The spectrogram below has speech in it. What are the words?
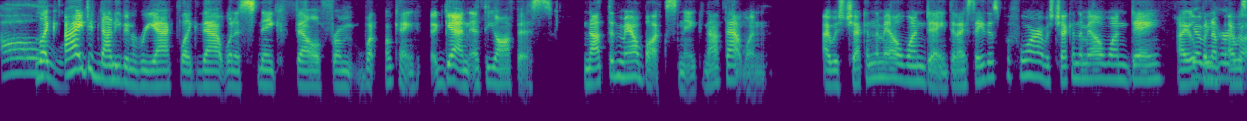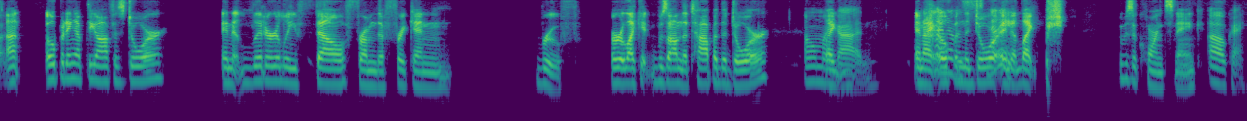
Oh, Like, I did not even react like that when a snake fell from what? Okay, again, at the office, not the mailbox snake, not that one. I was checking the mail one day. Did I say this before? I was checking the mail one day. I Yeah, opened up, I was un- opening up the office door and it literally fell from the freaking roof or like it was on the top of the door. oh my like, god. And I opened the door and it like, psh, it was a corn snake. Oh, okay.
